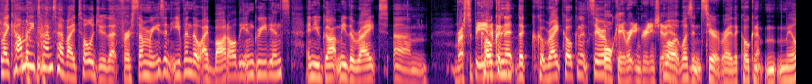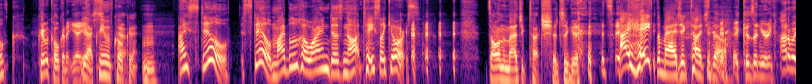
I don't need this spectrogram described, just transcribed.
Like, how many times have I told you that for some reason, even though I bought all the ingredients and you got me the right um, Recipe. coconut, the co- right coconut syrup? Okay, right ingredients. Yeah, well, yeah. it wasn't syrup, right? The coconut milk. cream of coconut. Yeah, Yeah, yes. cream of Yeah. coconut. I still, still, my blue Hawaiian does not taste like yours. It's all in the magic touch. It's a good. It's I hate the magic touch, though. because then you're like, how do I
